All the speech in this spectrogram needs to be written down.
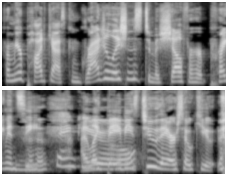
from your podcast. Congratulations to Michelle for her pregnancy. Thank you. I like babies too. They are so cute.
